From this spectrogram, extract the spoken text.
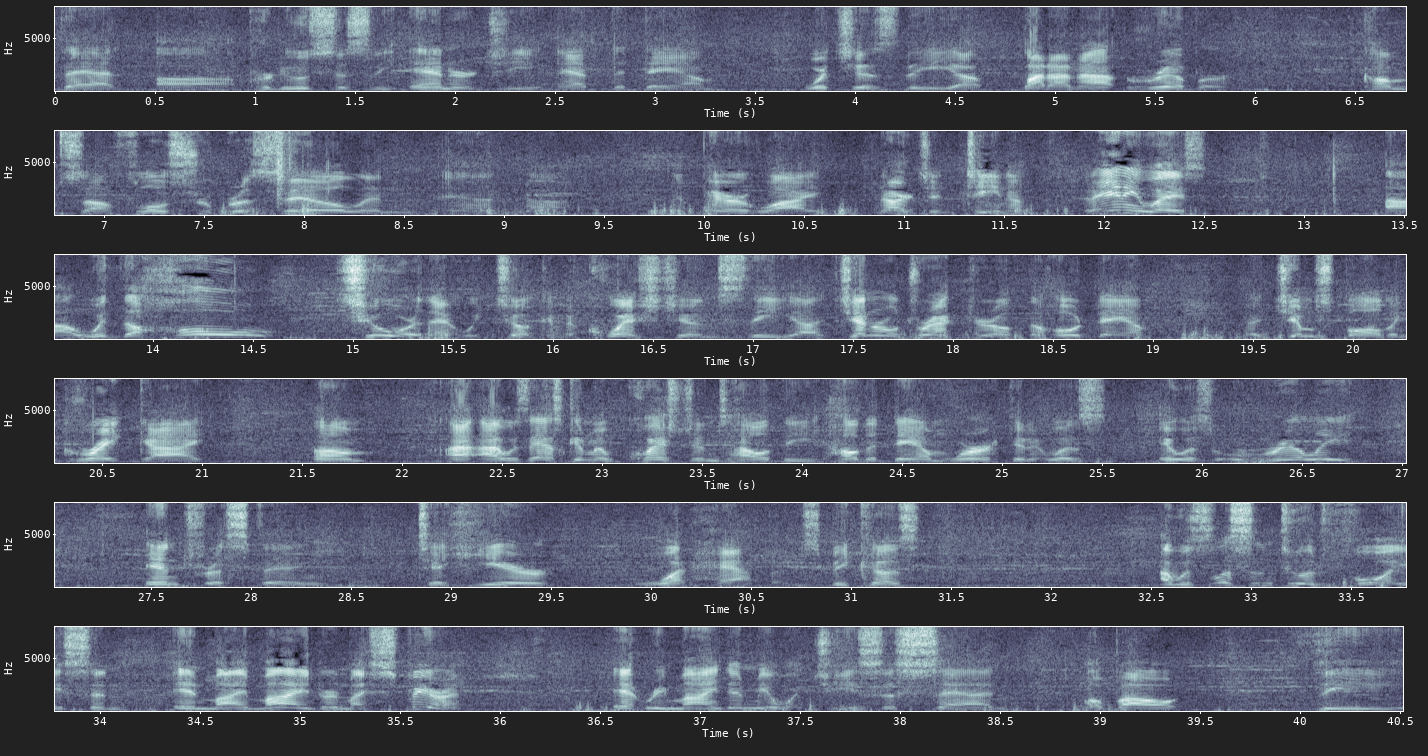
that uh, produces the energy at the dam, which is the uh, Paraná River. Comes, uh, flows through Brazil and, and, uh, and, Paraguay and Argentina. But anyways, uh, with the whole tour that we took and the questions, the uh, general director of the HODAM, uh, Jim Spalding, great guy. Um, I, I, was asking him questions how the how the dam worked, and it was it was really interesting to hear what happens because I was listening to his voice, and in my mind or in my spirit, it reminded me of what Jesus said about the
